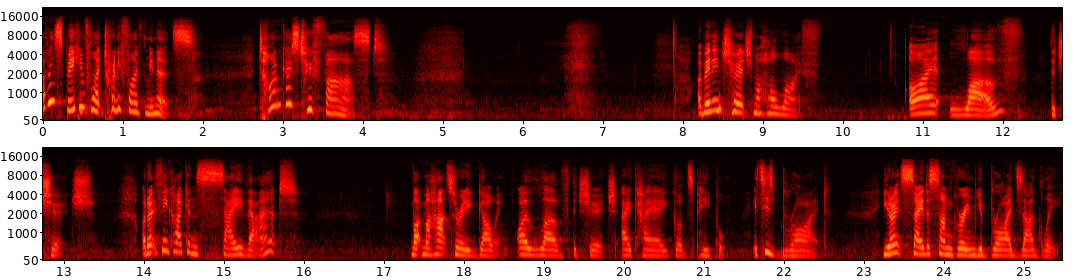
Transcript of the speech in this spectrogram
I've been speaking for like 25 minutes. Time goes too fast. I've been in church my whole life. I love the church. I don't think I can say that. Like my heart's already going. I love the church, aka God's people. It's his bride. You don't say to some groom, your bride's ugly,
